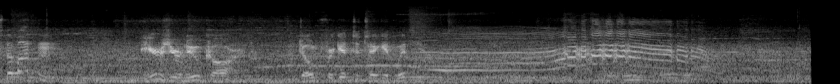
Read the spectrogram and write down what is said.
press the button. Here's your new card. Don't forget to take it with you.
